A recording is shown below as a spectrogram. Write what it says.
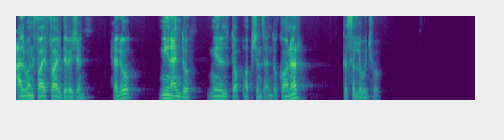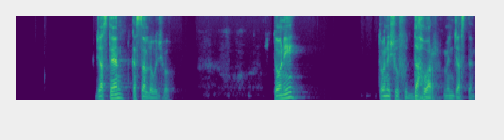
على ال 155 division حلو؟ مين عنده؟ مين ال top options عنده؟ كونر؟ كسر له وجهه. جاستن؟ كسر له وجهه. توني؟ توني شوف دهور من جاستن.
